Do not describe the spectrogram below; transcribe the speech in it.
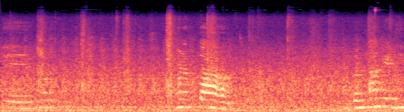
ਤੇ ਹੁਣ ਹੁਣ ਆਪਾਂ ਬੰਨਾਂਗੇ ਜੀ।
